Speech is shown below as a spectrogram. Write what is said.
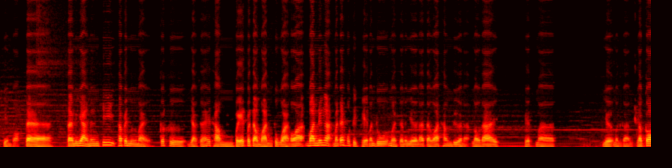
เกียมบอก แต่แต่มีอย่างหนึ่งที่ถ้าเป็นมือใหม่ก็คืออยากจะให้ทำเควสประจำวันทุกวันเพราะว่าวันหนึงอะมันได้60เพจมันดูเหมือนจะไม่เยอะนะแต่ว่าทั้งเดือนอะเราได้เพจมา เยอะเหมือนกัน แล้วก็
